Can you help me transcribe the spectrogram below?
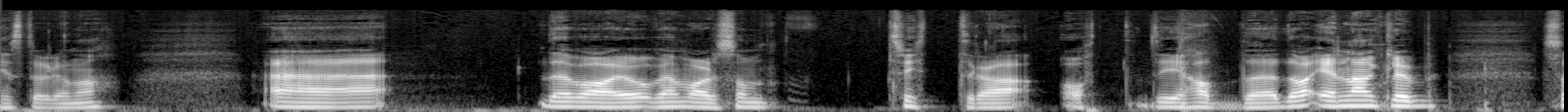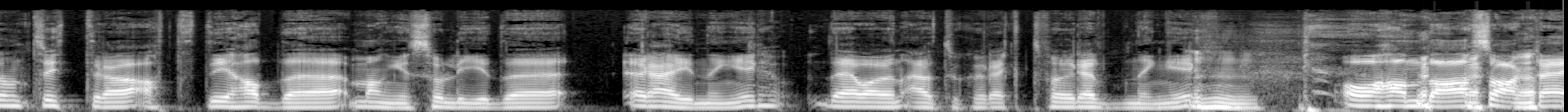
historien nå. Eh, det var jo Hvem var det som tvitra at de hadde Det var en eller annen klubb som tvitra at de hadde mange solide regninger. Det var jo en autokorrekt for redninger. Og han da svarte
